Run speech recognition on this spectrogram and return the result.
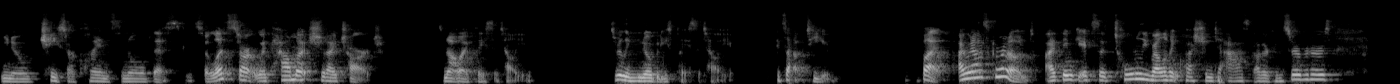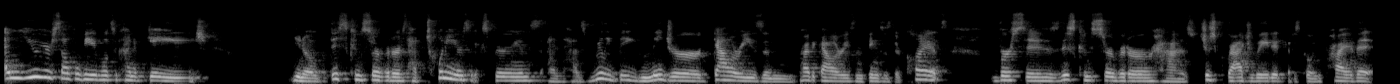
you know chase our clients and all of this. So let's start with how much should i charge? It's not my place to tell you. It's really nobody's place to tell you. It's up to you. But i would ask around. I think it's a totally relevant question to ask other conservators and you yourself will be able to kind of gauge you know this conservator has had 20 years of experience and has really big major galleries and private galleries and things as their clients versus this conservator has just graduated but is going private.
